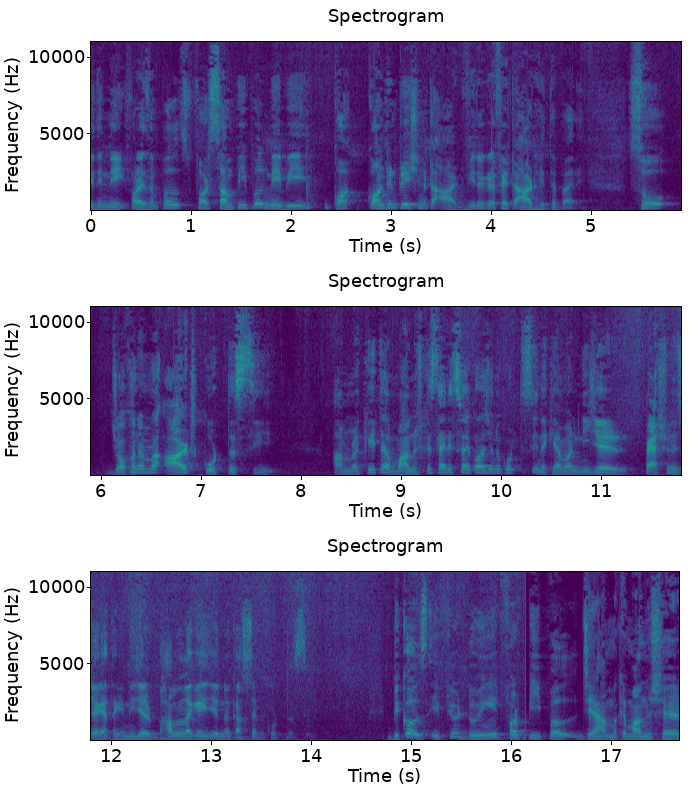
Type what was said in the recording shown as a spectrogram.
যদি নেই for example for some people maybe content creation একটা আর্ট ভিডিওগ্রাফি একটা আর্ট হতে পারে। সো যখন আমরা আর্ট করতেছি আমরা কি এটা মানুষকে স্যাটিসফাই করার জন্য করতেছি নাকি আমার নিজের প্যাশনের জায়গা থেকে নিজের ভালো লাগে এই জন্য কাজটা আমি করতেছি? Because if you're doing it for people যে আমাকে মানুষের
